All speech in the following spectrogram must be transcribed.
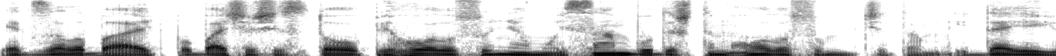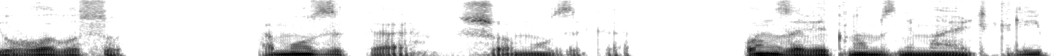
Як залабають, побачиш і стовп, і голос у ньому, і сам будеш тим голосом чи там ідеєю голосу. А музика, що музика? Он за вікном знімають кліп,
